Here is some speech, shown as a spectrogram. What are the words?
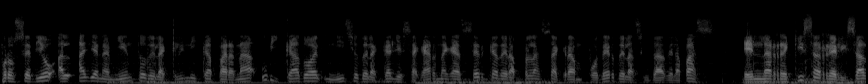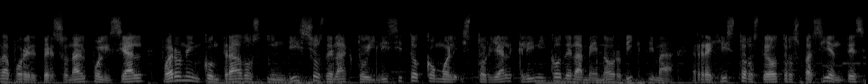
procedió al allanamiento de la Clínica Paraná, ubicado al inicio de la calle Sagárnaga, cerca de la Plaza Gran Poder de la ciudad de La Paz. En la requisa realizada por el personal policial, fueron encontrados indicios del acto ilícito como el historial clínico de la menor víctima, registros de otros pacientes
